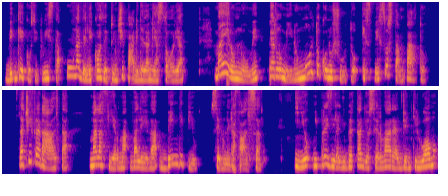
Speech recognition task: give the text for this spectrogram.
benché costituisca una delle cose principali della mia storia. Ma era un nome perlomeno molto conosciuto e spesso stampato. La cifra era alta, ma la firma valeva ben di più se non era falsa. Io mi presi la libertà di osservare al gentiluomo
